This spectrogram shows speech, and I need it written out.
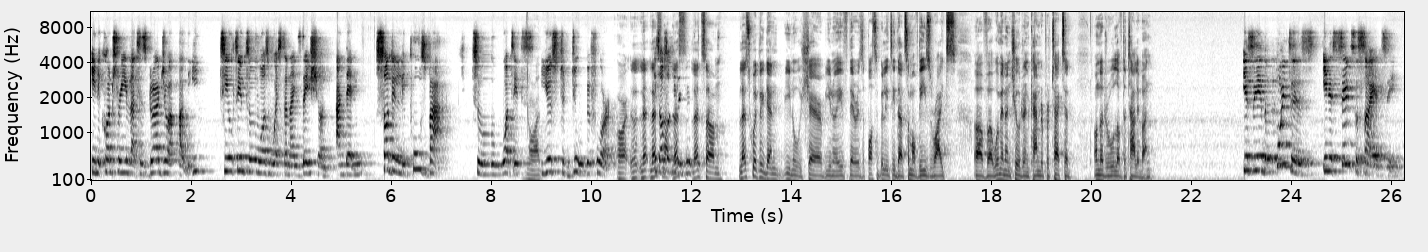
in a country that is gradually tilting towards westernization and then suddenly pulls back to what it right. used to do before. All right, Let, us not, let's let's um let's quickly then you know share you know if there is a possibility that some of these rights of uh, women and children can be protected under the rule of the Taliban. You see, the is, in a sane society,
